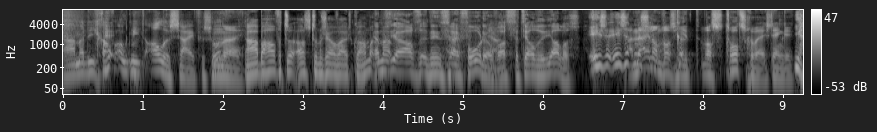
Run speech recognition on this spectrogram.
ja, maar die gaf ook niet alle cijfers hoor. Nee. Ja, behalve het, als het hem zelf uitkwam. Ja, maar als het in zijn voordeel was, vertelde hij alles. is, is het Ah, Nijland was hier was trots geweest, denk ik. Ja,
